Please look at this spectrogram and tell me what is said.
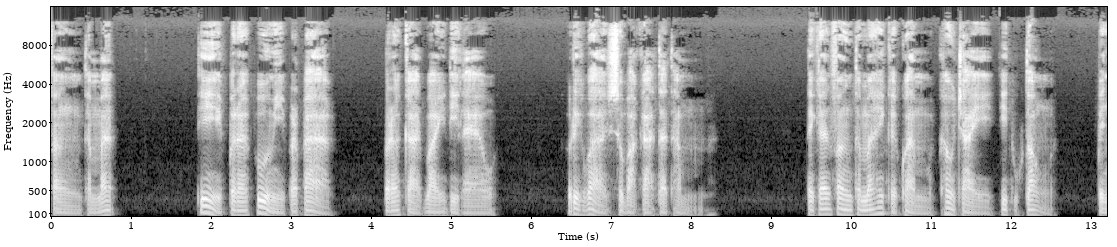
ฟังธรรมะ ที่พระผู้มีพระภาค ประกาศไว้ดีแล้ว เรียกว่าสวากาตธรรม ในการฟังธรรมะให้เกิดความเข้าใจที่ถูกต้องเป็น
